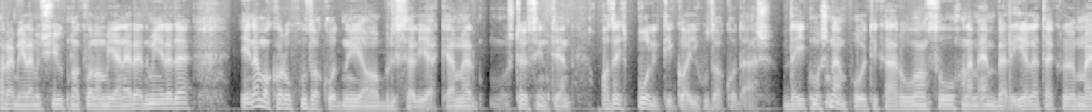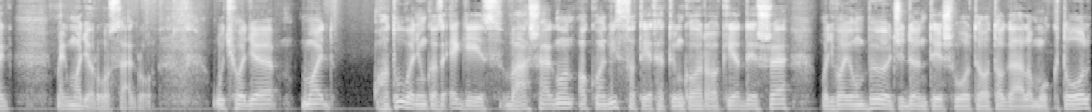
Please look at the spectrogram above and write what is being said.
remélem is jutnak valamilyen eredményre, de én nem akarok húzakodni a brüsszeliekkel, mert most őszintén az egy politikai húzakodás. De itt most nem politikáról van szó, hanem emberi életekről, meg, meg Magyarországról. Úgyhogy majd ha túl vagyunk az egész válságon, akkor visszatérhetünk arra a kérdésre, hogy vajon bölcs döntés volt a tagállamoktól,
